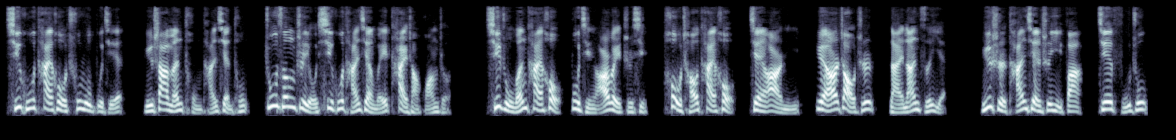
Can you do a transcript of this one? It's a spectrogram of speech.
齐胡太后出入不节。与沙门统坛县通，诸僧至有西湖坛县为太上皇者。其主闻太后不谨而为之信，后朝太后见二尼，悦而召之，乃男子也。于是坛县事一发，皆伏诛。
